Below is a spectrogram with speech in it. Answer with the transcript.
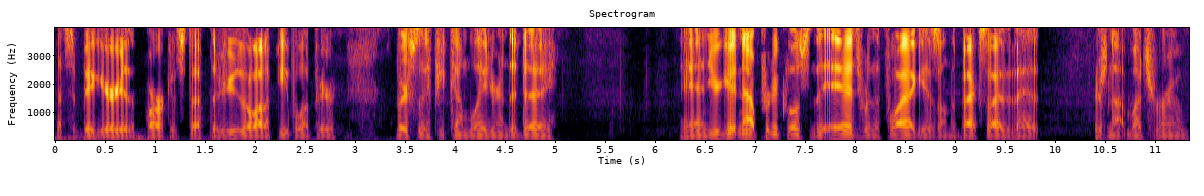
That's a big area of the park and stuff. There's usually a lot of people up here, especially if you come later in the day. And you're getting out pretty close to the edge where the flag is on the backside of that. There's not much room.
